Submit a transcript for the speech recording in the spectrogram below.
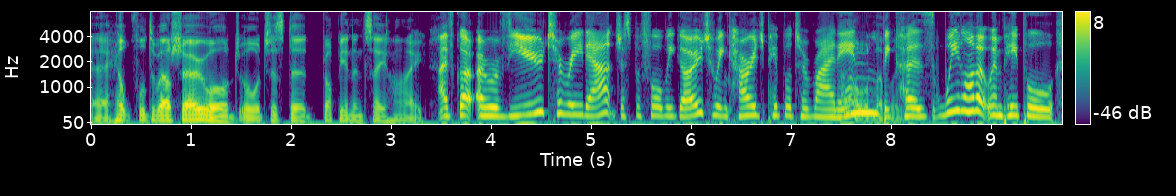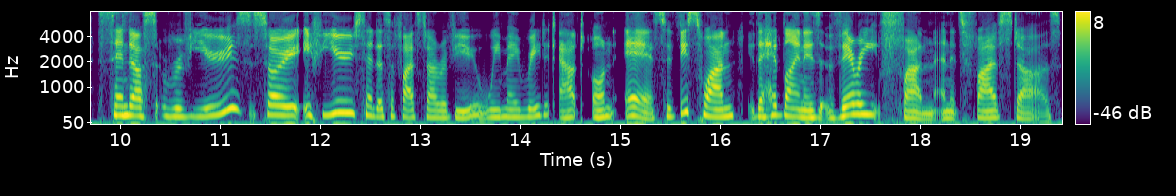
uh, helpful to our show or or just uh, drop in and say hi. I've got a review to read out just before we go to encourage people to write Oh, in lovely. because we love it when people send us reviews. So if you send us a five star review, we may read it out on air. So this one, the headline is very fun and it's five stars.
